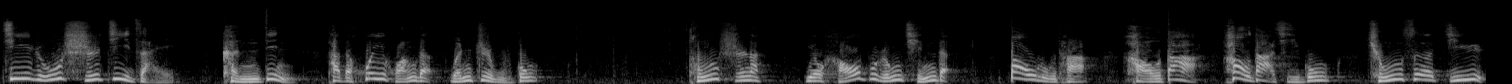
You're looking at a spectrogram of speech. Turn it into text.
既如实记载，肯定。他的辉煌的文治武功，同时呢，又毫不容情的暴露他好大好大喜功、穷奢极欲、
